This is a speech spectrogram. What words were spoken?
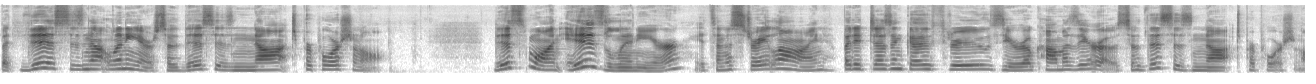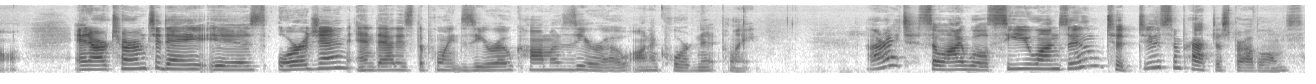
But this is not linear, so this is not proportional. This one is linear, it's in a straight line, but it doesn't go through 0, comma 0, so this is not proportional. And our term today is origin, and that is the point 0, comma 0 on a coordinate plane. All right, so I will see you on Zoom to do some practice problems.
